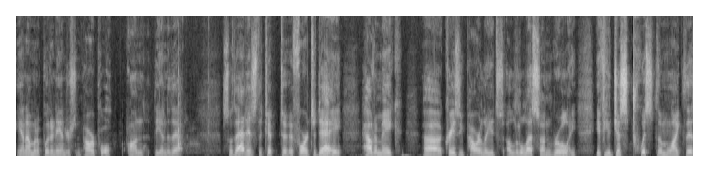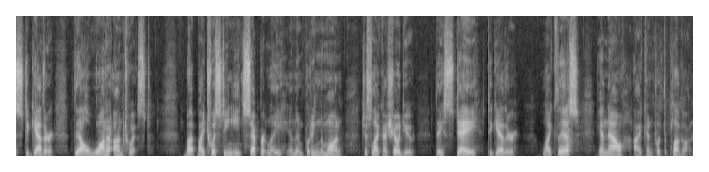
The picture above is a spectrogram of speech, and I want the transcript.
and I'm going to put an Anderson power pole on the end of that. So that is the tip to, for today, how to make uh, crazy power leads a little less unruly. If you just twist them like this together, they'll want to untwist. But by twisting each separately and then putting them on, just like I showed you, they stay together like this, and now I can put the plug on.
